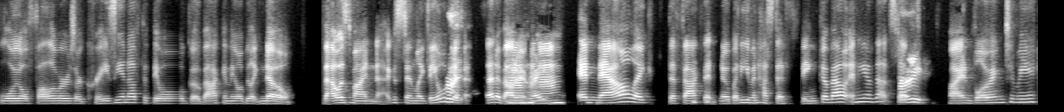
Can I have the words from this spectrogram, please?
loyal followers are crazy enough that they will go back and they will be like, no, that was mine next. And like they will right. get upset about mm-hmm. it. Right. Mm-hmm. And now, like the fact that nobody even has to think about any of that stuff right. mind blowing to me.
